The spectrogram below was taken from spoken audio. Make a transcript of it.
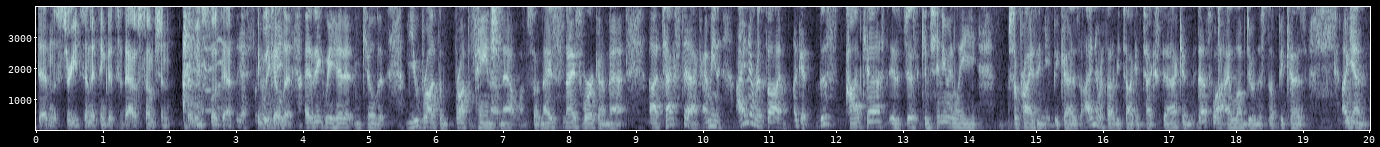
dead in the streets, and I think it's that assumption that we just looked at. yes, I think we killed it. I think we hit it and killed it. You brought the brought the pain on that one, so nice nice work on that. Uh, tech stack. I mean, I never thought. Look at this podcast is just continually surprising me because I never thought I'd be talking tech stack, and that's why I love doing this stuff because, again,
